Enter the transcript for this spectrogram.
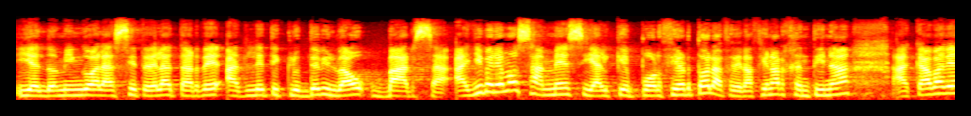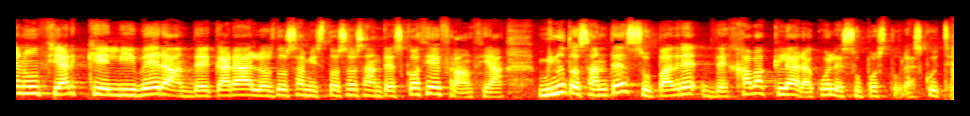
y el domingo a las 7 de la tarde, Athletic Club de Bilbao, Barça. Allí veremos a Messi, al que, por cierto, la Federación Argentina acaba de anunciar que libera de cara a los dos amistosos ante Escocia y Francia. Minutos antes, su padre dejaba clara cuál es su postura. Escuche.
